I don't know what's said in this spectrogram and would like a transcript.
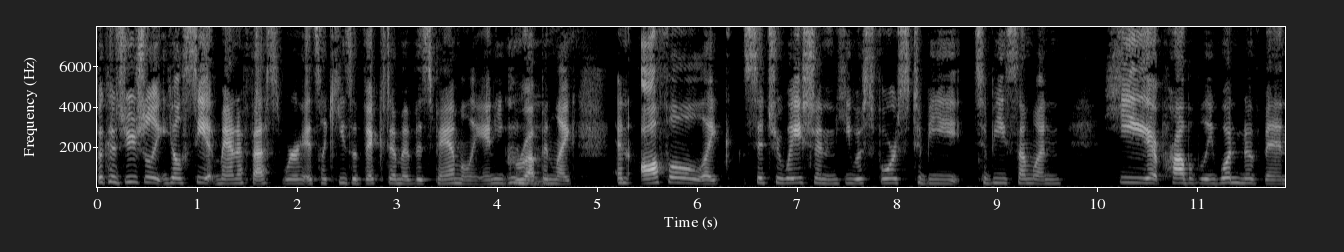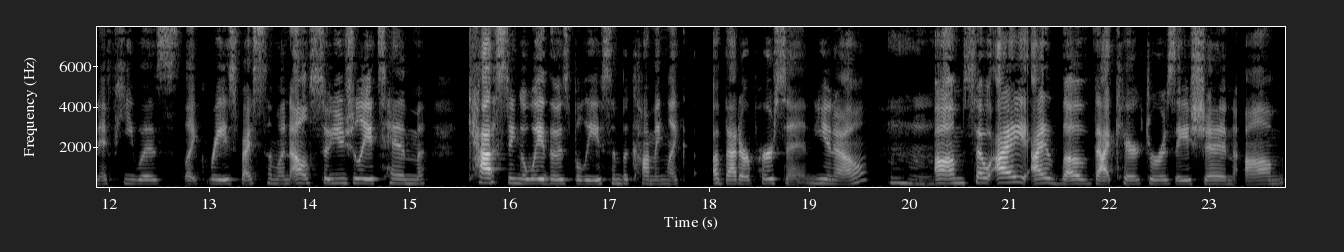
because usually you'll see it manifest where it's like he's a victim of his family and he grew up Mhm. in like an awful like situation he was forced to be to be someone he probably wouldn't have been if he was like raised by someone else so usually it's him casting away those beliefs and becoming like a better person you know Mm-hmm. um so i i love that characterization um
